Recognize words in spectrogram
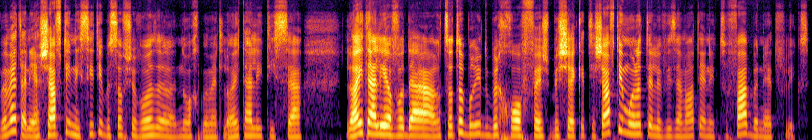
ובאמת, אני ישבתי, ניסיתי בסוף שבוע הזה לנוח, באמת, לא הייתה לי טיסה, לא הייתה לי עבודה, ארה"ב בחופש, בשקט. ישבתי מול הטלוויזיה, אמרתי, אני צופה בנטפליקס,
